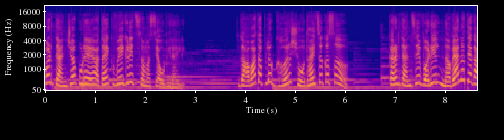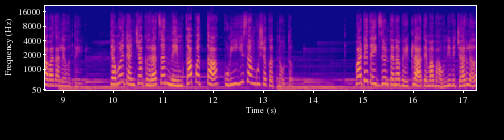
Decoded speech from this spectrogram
पण त्यांच्या पुढे आता एक वेगळीच समस्या उभी राहिली. गावात आपलं घर शोधायचं कसं? कारण त्यांचे वडील नव्यानं त्या गावात आले होते. त्यामुळे त्यांच्या घराचा नेमका पत्ता कुणीही सांगू शकत नव्हतं. वाटेत एक जण त्यांना भेटला तेव्हा भाऊनी विचारलं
